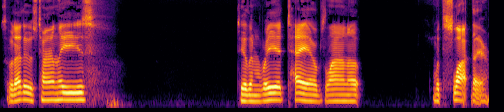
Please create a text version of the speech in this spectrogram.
So what I do is turn these till them red tabs line up with the slot there.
